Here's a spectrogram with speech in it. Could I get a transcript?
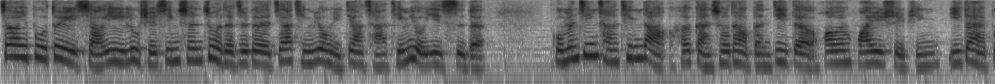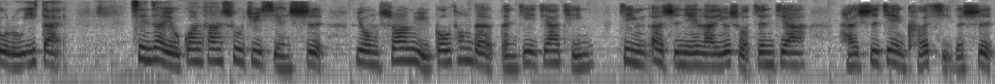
教育部对小一入学新生做的这个家庭用语调查挺有意思的。我们经常听到和感受到本地的华文华语水平一代不如一代。现在有官方数据显示，用双语沟通的本地家庭近二十年来有所增加，还是件可喜的事。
